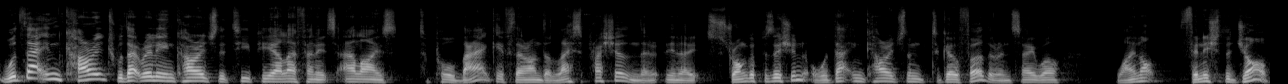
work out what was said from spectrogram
would that encourage, would that really encourage the TPLF and its allies to pull back if they're under less pressure and they're in a stronger position? Or would that encourage them to go further and say, well, why not finish the job?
